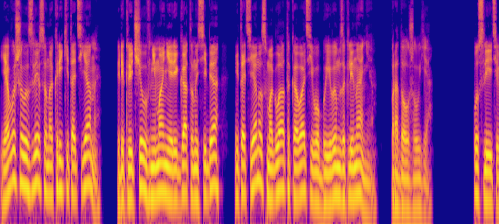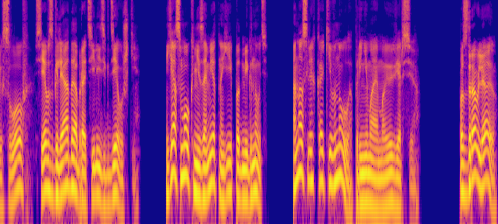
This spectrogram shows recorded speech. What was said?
Я вышел из леса на крики Татьяны, переключил внимание регата на себя, и Татьяна смогла атаковать его боевым заклинанием, продолжил я. После этих слов все взгляды обратились к девушке. Я смог незаметно ей подмигнуть. Она слегка кивнула, принимая мою версию. «Поздравляю!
